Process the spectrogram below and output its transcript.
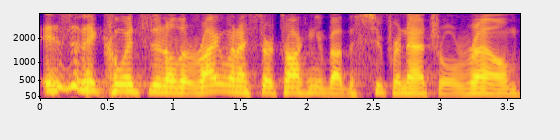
isn't it coincidental that right when I start talking about the supernatural realm,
